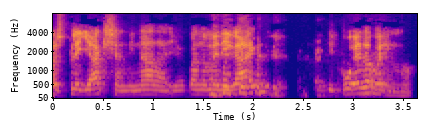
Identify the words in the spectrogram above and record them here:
es play action ni nada. Yo cuando me digáis, si puedo, vengo.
